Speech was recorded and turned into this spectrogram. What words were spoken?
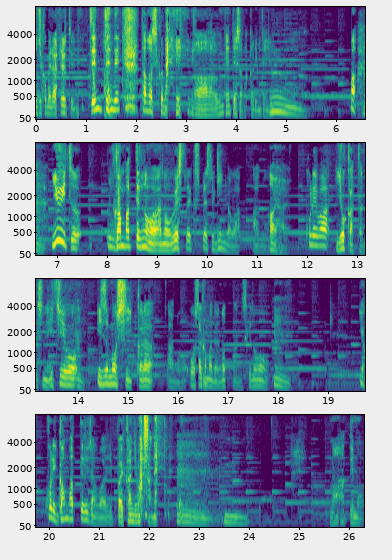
うん閉じ込められるというね、全然ね、楽しくない。ああ、運転停車ばっかりみたいな。ううん。ん。唯一頑張ってるのは、あの、ウエストエクスプレス銀河は、あの、はいはい。これは良かったですね。一応、うん出雲市から、あの、大阪までは乗ったんですけども、うん。いや、これ頑張ってるじゃんはいっぱい感じましたね。うん。うん。まあでも、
